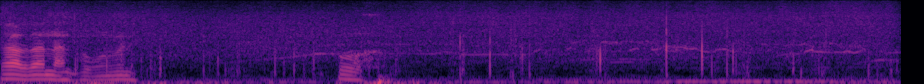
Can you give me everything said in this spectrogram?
അതാണ് രണ്ട് റൂമിന് ഓ.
